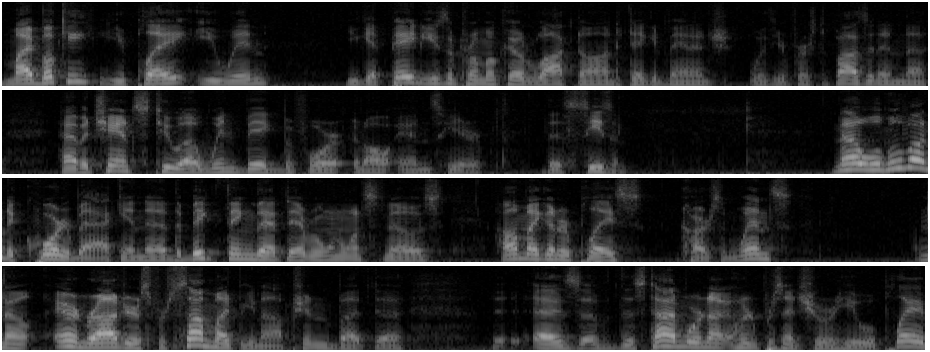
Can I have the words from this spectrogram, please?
my bookie, you play, you win, you get paid. Use the promo code Locked On to take advantage with your first deposit and uh, have a chance to uh, win big before it all ends here this season. Now we'll move on to quarterback, and uh, the big thing that everyone wants to know is how am I going to replace Carson Wentz? Now, Aaron Rodgers for some might be an option, but uh, as of this time, we're not 100% sure he will play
